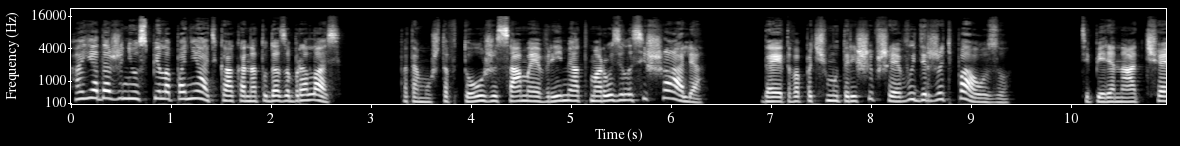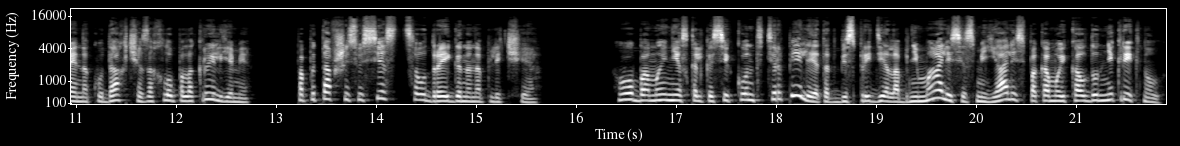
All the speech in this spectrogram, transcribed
А я даже не успела понять, как она туда забралась, потому что в то же самое время отморозилась и Шаля, до этого почему-то решившая выдержать паузу. Теперь она отчаянно кудахча захлопала крыльями, попытавшись усесться у Дрейгана на плече. Оба мы несколько секунд терпели этот беспредел, обнимались и смеялись, пока мой колдун не крикнул.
